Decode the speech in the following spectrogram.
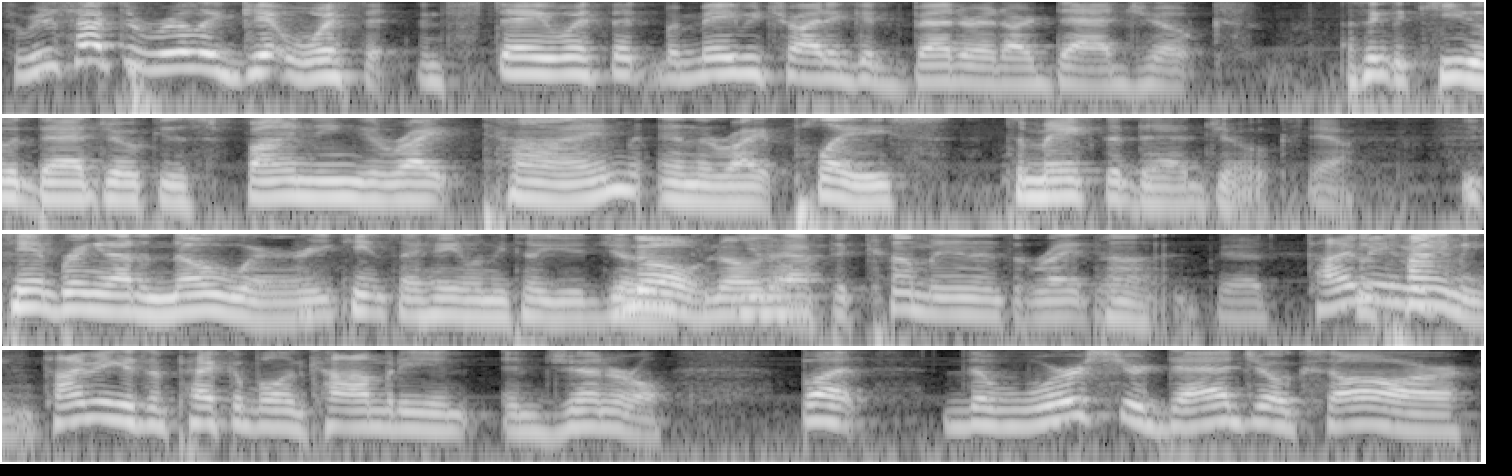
so we just have to really get with it and stay with it, but maybe try to get better at our dad jokes. I think the key to a dad joke is finding the right time and the right place to make the dad joke. Yeah. You can't bring it out of nowhere. You can't say, "Hey, let me tell you a joke." No, no, You no. have to come in at the right time. Yeah. Timing, So timing. Is, timing is impeccable in comedy in, in general. But the worse your dad jokes are,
